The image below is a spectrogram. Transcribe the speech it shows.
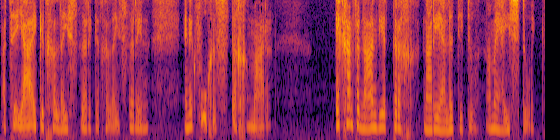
wat sê ja, ek het geluister, ek het geluister en en ek voel gestig, maar ek gaan vanaand weer terug na reality toe, na my huis toe. Ek,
